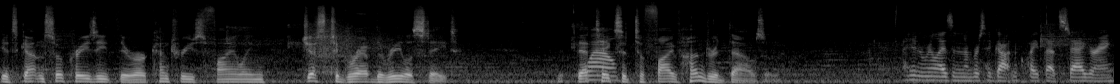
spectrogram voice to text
it's gotten so crazy. There are countries filing just to grab the real estate. That wow. takes it to 500,000. I didn't realize the numbers had gotten quite that staggering.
